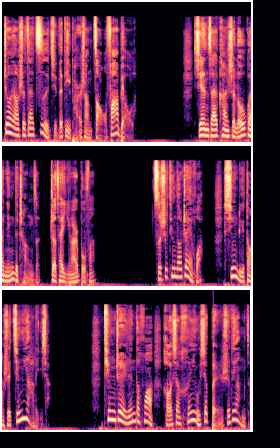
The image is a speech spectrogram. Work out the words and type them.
这要是在自己的地盘上早发飙了。现在看是楼冠宁的场子，这才隐而不发。此时听到这话，心里倒是惊讶了一下。听这人的话，好像很有些本事的样子。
